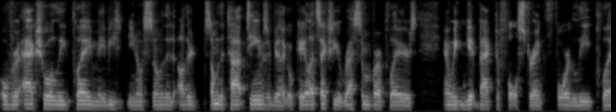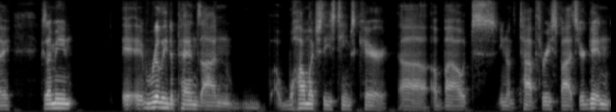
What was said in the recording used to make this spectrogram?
over actual league play. Maybe you know some of the other some of the top teams would be like, okay, let's actually rest some of our players and we can get back to full strength for league play. Because I mean, it, it, really depends on how much these teams care uh, about you know the top three spots. You're getting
